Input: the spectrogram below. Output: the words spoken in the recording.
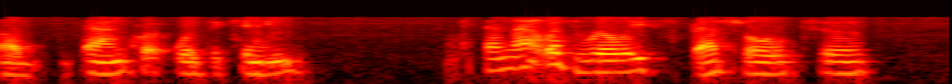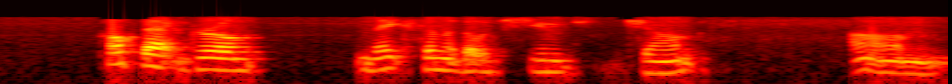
a, a banquet with the king and that was really special to help that girl make some of those huge jumps um,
